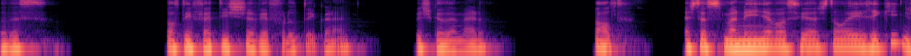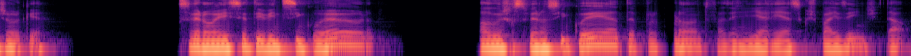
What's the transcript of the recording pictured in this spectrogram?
Foda-se. Só tem fetiches a ver fruta e caralho. Depois cada merda. Malta. Esta semaninha vocês estão aí riquinhos ou quê? Receberam aí 125 euros. Alguns receberam 50, porque pronto, fazem IRS com os paizinhos e tal.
